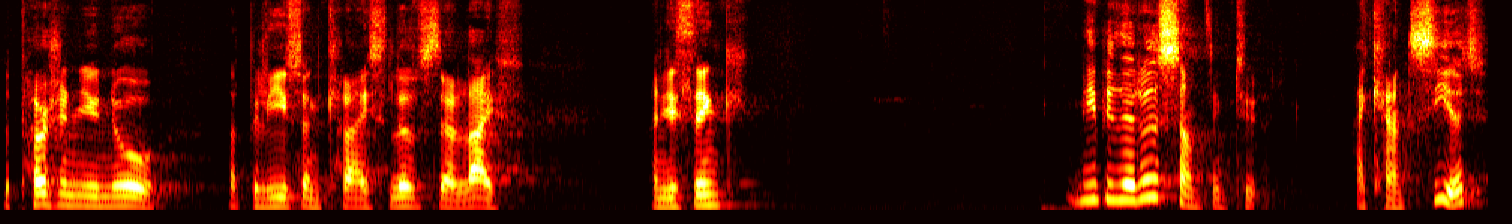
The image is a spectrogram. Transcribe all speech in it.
the person you know that believes in Christ lives their life, and you think, maybe there is something to it. I can't see it,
